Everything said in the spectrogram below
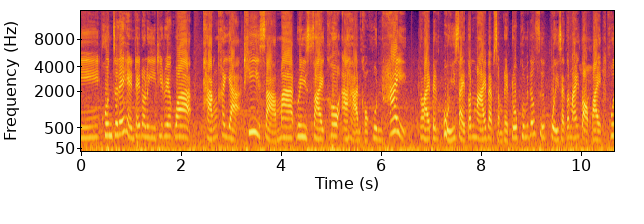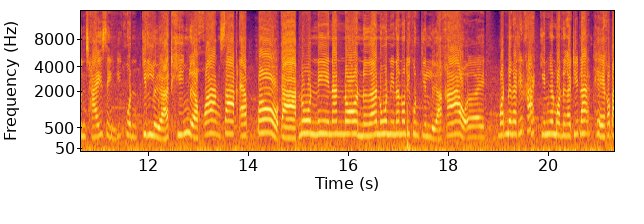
นี้ คุณจะได้เห็นเทคโนโลยีที่เรียกว่าถังขยะที่สามารถรีไซเคิลอาหารของคุณให้ กลายเป็นปุ๋ยใส่ต้นไม้แบบสำเร็จรูปคุณไม่ต้องซื้อปุ๋ยใส่ต้นไม้อีกต่อไป คุณใช้สิ่งที่คุณกินเหลือทิ้งเหลือขว้างซากแอปเปิลกากนู่นนี่นั่นโน่นเนื้อนู่นนี่นั่นโน่นที่คุณกินเหลือข้าวเอ่ยหมดหนึ่งอาทิตย์ค่ะ กินกันหมดหนึ่งอาทิตย์ละเทเข้าไป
